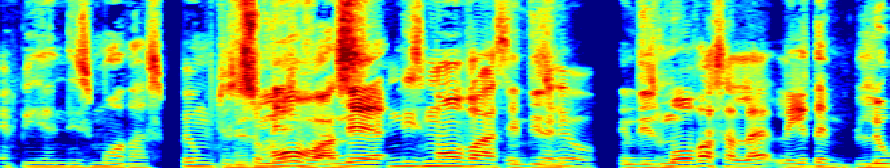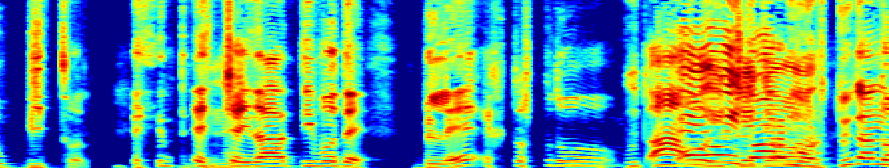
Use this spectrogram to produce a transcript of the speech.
Επειδή είναι της μόδας. Πέ μου ποιος Της είναι το μέσο. μόβας. Ναι, Είναι της μόβας. εν της, Ε, εν της μόβας, αλλά λέγεται Blue Beetle. Ναι. Και είδα τίποτε μπλε, εκτός που το... που- Α, Ε, όχι. όχι, και το armor του ήταν το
